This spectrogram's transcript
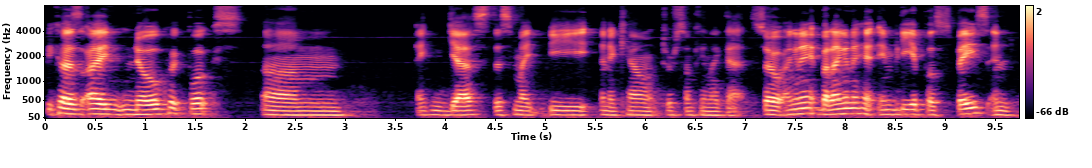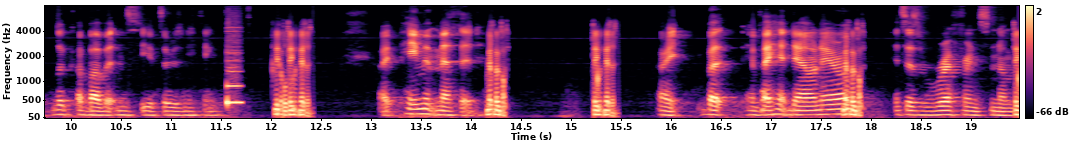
because I know QuickBooks, um, I can guess this might be an account or something like that. So I'm gonna, but I'm gonna hit NVDA plus space and look above it and see if there's anything. All right, payment method. All right, but if I hit down arrow, it says reference number.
